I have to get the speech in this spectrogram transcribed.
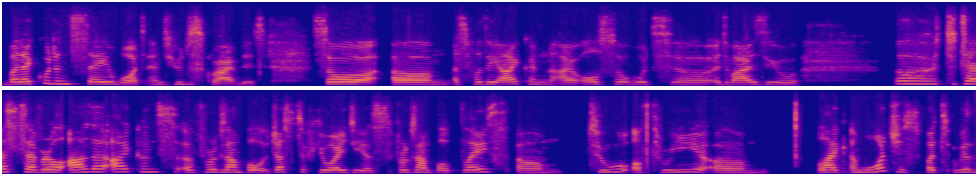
but I couldn't say what, and you described it. So um, as for the icon, I also would uh, advise you. Uh, to test several other icons. Uh, for example, just a few ideas. For example, place um, two or three um, like emojis, but with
